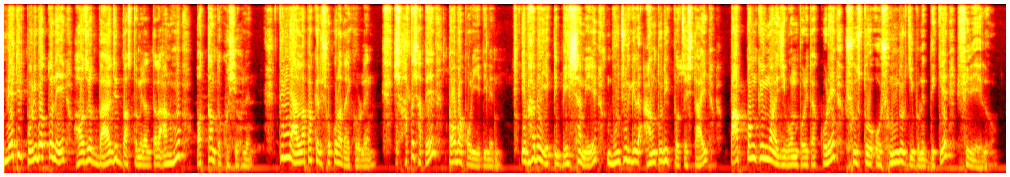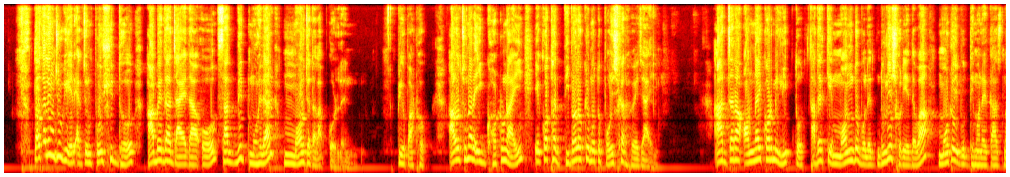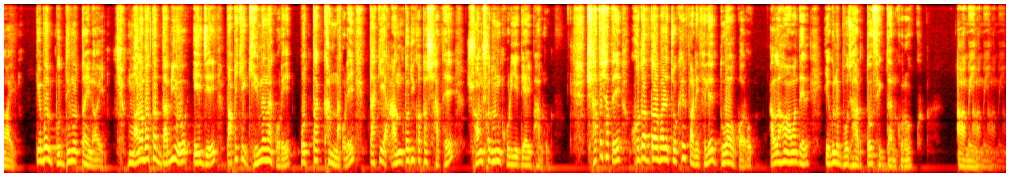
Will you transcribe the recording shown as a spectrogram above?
মেয়েটির পরিবর্তনে হজরত বায়োজিৎ বাস্তমির আল্লাহ আনহু অত্যন্ত খুশি হলেন। তিনি আল্লাহ পাকের শকর আদায় করলেন। সাথে সাথে তবা পরিয়ে দিলেন। এভাবেই একটি বেশ্যা মেয়ে বুজুর্গের আন্তরিক প্রচেষ্টায় পাপ পঙ্কিলময় জীবন পরিত্যাগ করে সুস্থ ও সুন্দর জীবনের দিকে ফিরে এলো। তৎকালীন যুগের একজন পরিশুদ্ধ আবেদা জায়েদা ও সাদ্দিদ মহিলার মর্যাদা লাভ করলেন। প্রিয় পাঠক, আলোচনার এই ঘটনায় এ কথা দিবালকের মতো পরিষ্কার হয়ে যায়। আর যারা অন্যায় কর্মে লিপ্ত, তাদেরকে মন্দ বলে দূরে সরিয়ে দেওয়া মোটেই বুদ্ধিমানের কাজ নয়। কেবল বুদ্ধিমত্তাই নয়। মানবতার দাবিও এই যে পাপিকে ঘৃণা না করে, প্রত্যাখ্যান না করে, তাকে আন্তরিকতার সাথে সংশোধন করিয়ে দেয়াই ভালো। সাথে সাথে খোদার দরবারে চোখের পানি ফেলে দোয়াও করো। আল্লাহ আমাদের এগুলো বোঝার তৌফিক দান করুক। আমিন।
